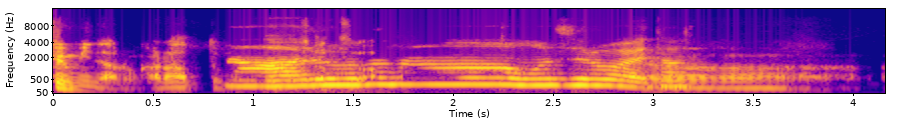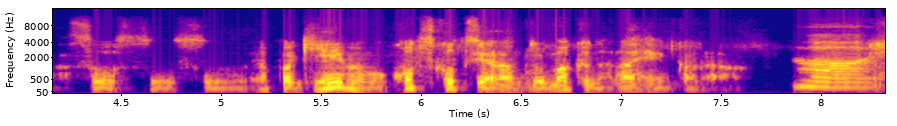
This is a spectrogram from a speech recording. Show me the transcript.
趣味なのかなと思ってなるほどな面白い。確かそうそうそう。やっぱゲームもコツコツやらんとうまくならへんから、はい。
